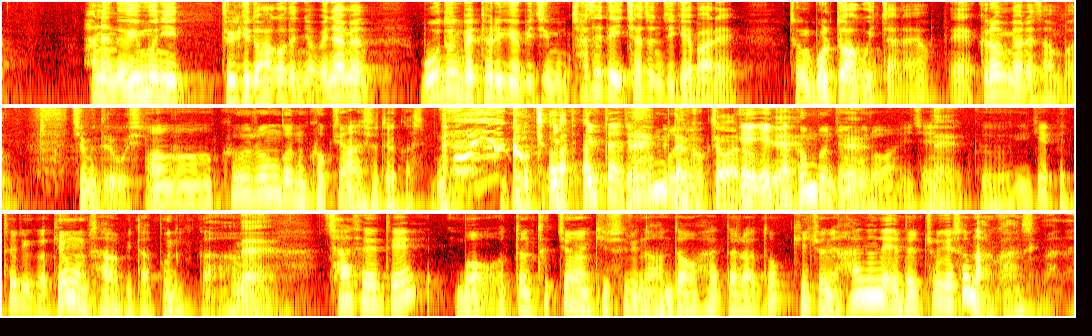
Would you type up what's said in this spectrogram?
하는 의문이 들기도 하거든요. 왜냐하면 모든 배터리 기업이 지금 차세대 2차 전지 개발에 정말 몰두하고 있잖아요. 예, 그런 면에서 한번 질문 드리고 싶습니다. 어, 그런 건 걱정 안 하셔도 될 것 같습니다. 걱정 안 일, 일단 이제 근본 일단 걱정 안. 예, 일단 예. 근본적으로 이제 네. 그 이게 배터리가 경험 사업이다 보니까 네. 차세대 뭐 어떤 특정한 기술이 나온다고 하더라도 기존에 하는 애들 쪽에서 나올 가능성이 많아요.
